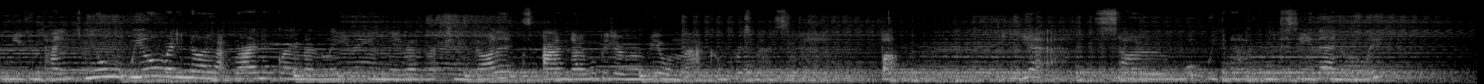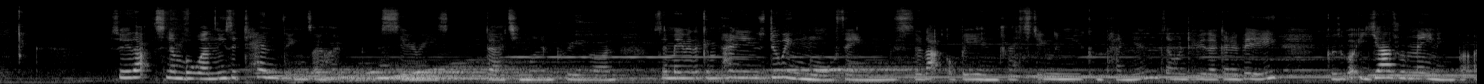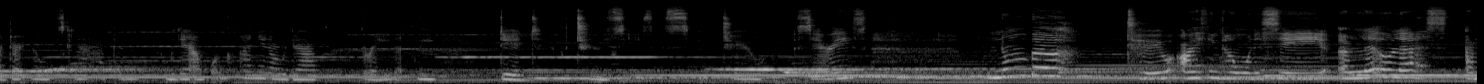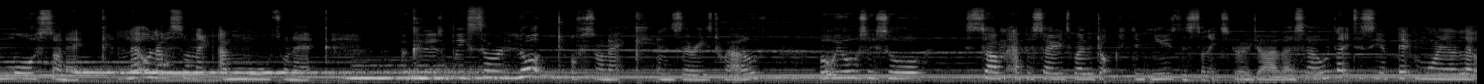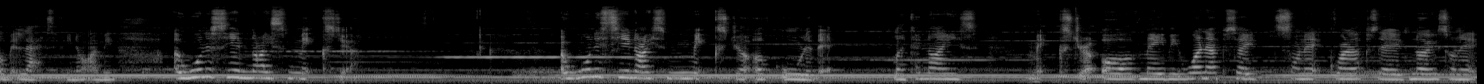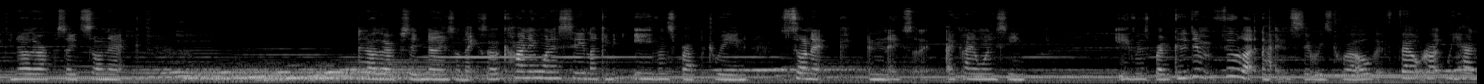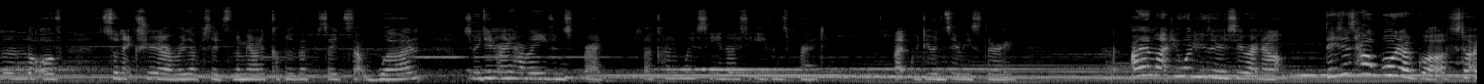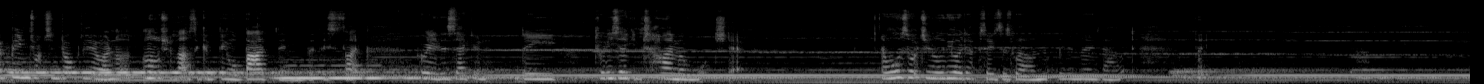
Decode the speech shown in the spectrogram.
new companions. We all we already know that Ryan and Graham are leaving in the Resurrection of Daleks, and I will be doing a review on that come Christmas. But yeah, so what we're gonna hoping to see then, are we? So that's number one. These are ten things I hope series 13 will improve on. So maybe the companions doing more things. So that'll be interesting, the new companions. I wonder who they're going to be. Because we've got Yaz remaining, but I don't know what's going to happen. Are we going to have one companion or are we going to have three that we did two seasons, two series? Number two, I think I want to see a little less and more Sonic. A little less Sonic and more Sonic. Because we saw a lot of Sonic in series 12, but we also saw some episodes where the Doctor didn't use the sonic screwdriver, so I would like to see a bit more and a little bit less, if you know what I mean. I want to see a nice mixture. I want to see a nice mixture of all of it. Like a nice mixture of maybe one episode Sonic, one episode no Sonic, another episode Sonic, another episode no Sonic. So I kind of want to see like an even spread between Sonic and no Sonic. I kind of want to see an even spread because it didn't feel like that in Series 12. It felt like we had a lot of Sonic Screwdriver episodes and then we had a couple of episodes that weren't. So we didn't really have an even spread. So I kind of want to see a nice even spread like we do in Series 3. I am actually watching Series 3 right now. This is how bored I've got. I've started binge watching Doctor Who. I'm not, I'm not sure if that's a good thing or bad thing, but this is like probably the second, the 22nd time I've watched it. I'm also watching all the old episodes as well. I'm not leaving those out. But,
